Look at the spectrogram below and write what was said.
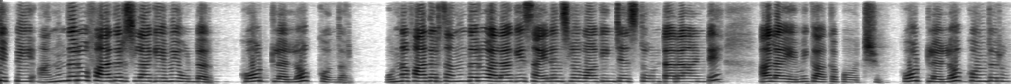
చెప్పి అందరూ ఫాదర్స్ లాగేమీ ఉండరు. కోట్లలో కొందరు. ఉన్న ఫాదర్స్ అందరూ అలాగే సైలెన్స్లో వాకింగ్ చేస్తూ ఉంటారా అంటే అలా ఏమి కాకపోవచ్చు. కోట్లలో కొందరు.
